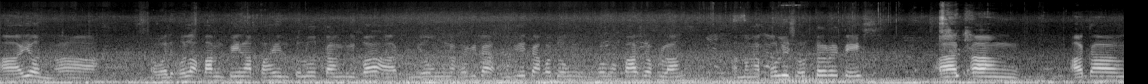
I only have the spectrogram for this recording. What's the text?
ah, ayun ah, wala, wala pang pinapahintulutang iba at yung nakakita nakita ko dong pumapasok lang ang mga police authorities at ang at ang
